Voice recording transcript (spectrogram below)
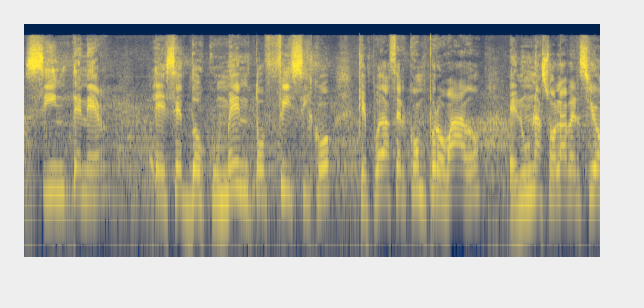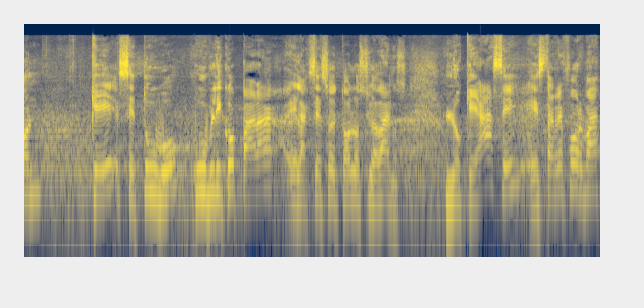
sin tener ese documento físico que pueda ser comprobado en una sola versión que se tuvo público para el acceso de todos los ciudadanos. Lo que hace esta reforma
